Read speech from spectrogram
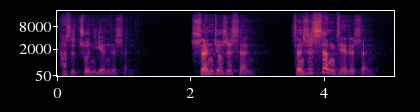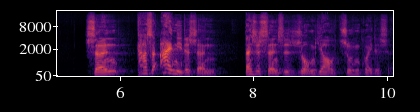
他是尊严的神，神就是神，神是圣洁的神，神他是爱你的神，但是神是荣耀尊贵的神，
